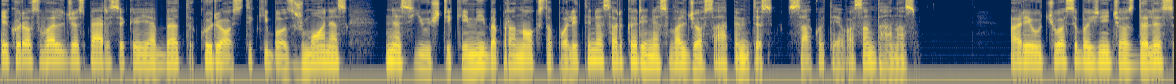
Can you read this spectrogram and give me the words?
Kai kurios valdžios persekioja bet kurios tikybos žmonės, nes jų ištikimybė pranoksta politinės ar karinės valdžios apimtis, sako tėvas Antanas. Ar jaučiuosi bažnyčios dalis,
